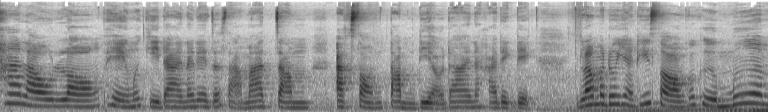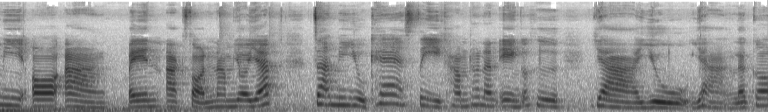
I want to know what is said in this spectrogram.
ถ้าเราร้องเพลงเมื่อกี้ได้นักเรียนจะสามารถจำอักษรต่ำเดี่ยวได้นะคะเด็กๆ เรามาดูอย่างที่สองก็คือเมื่อมีออ่าง เป็นอักษรนำยอยักษ์จะมีอยู่แค่ 4คำเท่านั้นเองก็คือ อย่าอยู่อย่างแล้วก็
